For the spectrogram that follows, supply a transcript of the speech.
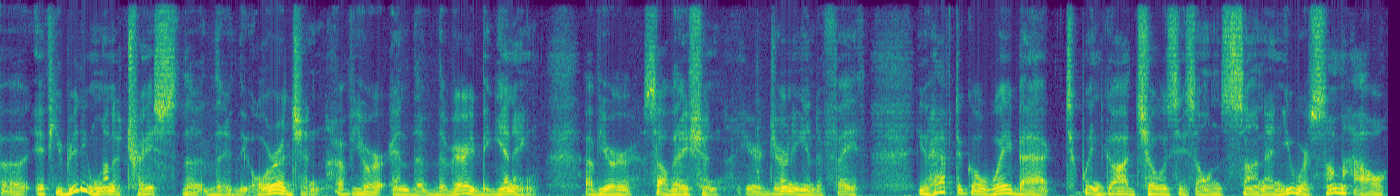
uh, if you really want to trace the, the, the, origin of your, and the, the very beginning of your salvation, your journey into faith, you have to go way back to when God chose his own son, and you were somehow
